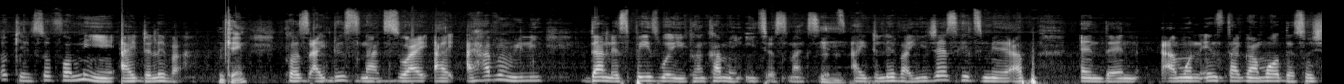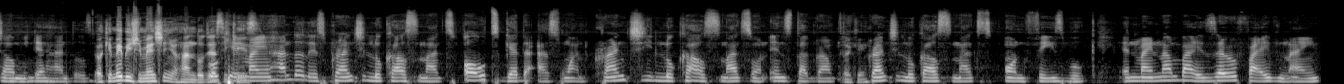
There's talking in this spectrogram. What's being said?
Okay, so for me, I deliver Okay. because I do snacks. So I, I, I haven't really done a space where you can come and eat your snacks yet. Mm-hmm. I deliver. You just hit me up and then I'm on Instagram, all the social media handles. Okay, maybe you should mention your handle just okay, in case. Okay, my handle is Crunchy Local Snacks, all together as one. Crunchy Local Snacks on Instagram. Okay. Crunchy Local Snacks on Facebook. And my number is 059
